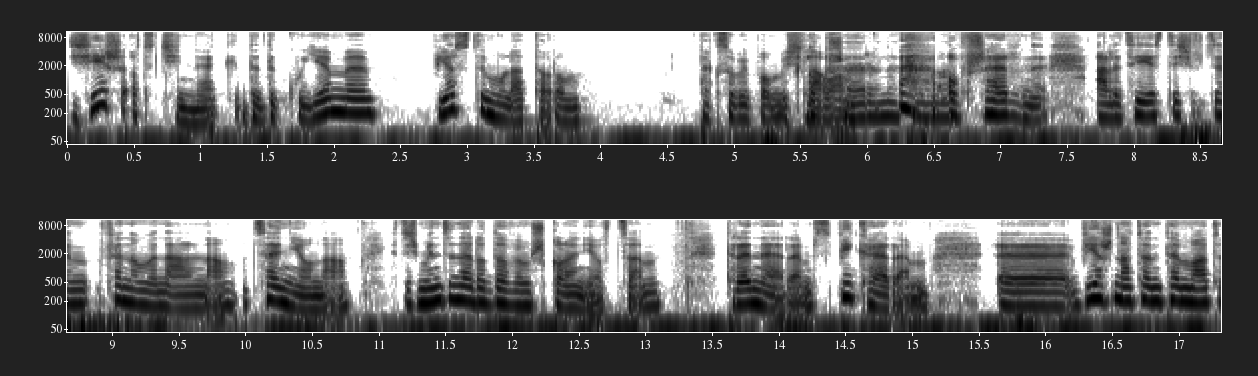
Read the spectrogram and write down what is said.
Dzisiejszy odcinek dedykujemy biostymulatorom tak sobie pomyślałam. Obszerny temat. Obszerny, ale ty jesteś w tym fenomenalna, ceniona. Jesteś międzynarodowym szkoleniowcem, trenerem, speakerem. E, wiesz na ten temat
